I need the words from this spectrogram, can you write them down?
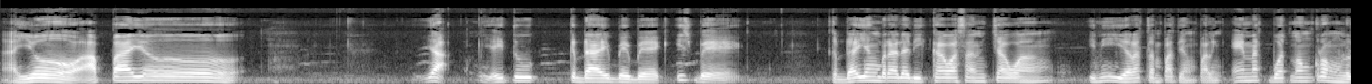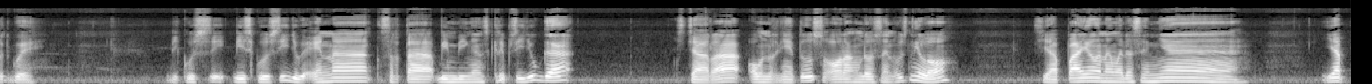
Ayo, apa yo? Ya, yaitu kedai bebek Isbek. Kedai yang berada di kawasan Cawang ini ialah tempat yang paling enak buat nongkrong menurut gue. Diskusi, diskusi juga enak serta bimbingan skripsi juga. Secara ownernya itu seorang dosen USNI loh. Siapa yo nama dosennya? Yap,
